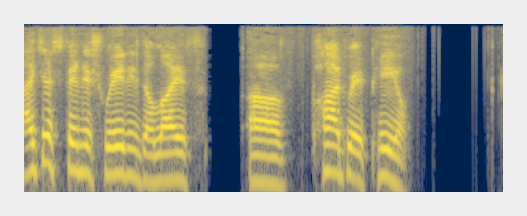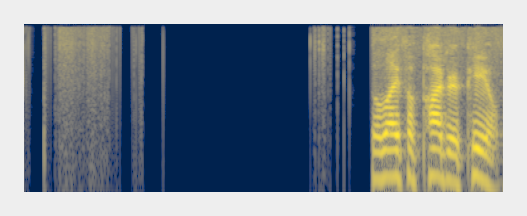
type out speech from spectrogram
I just finished reading the life of Padre Pio. The life of Padre Pio.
